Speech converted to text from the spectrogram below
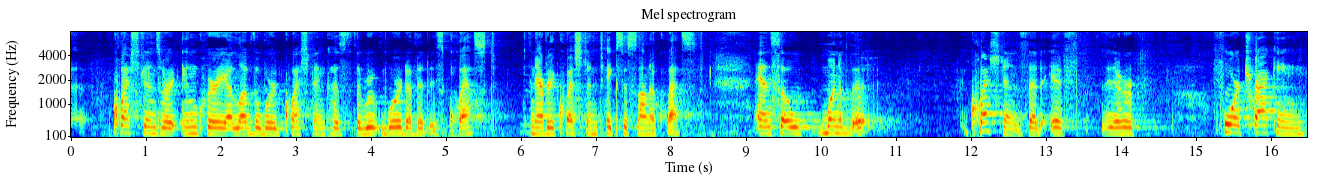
uh, questions or inquiry, I love the word question because the root word of it is quest, and every question takes us on a quest. And so, one of the questions that if there are four tracking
